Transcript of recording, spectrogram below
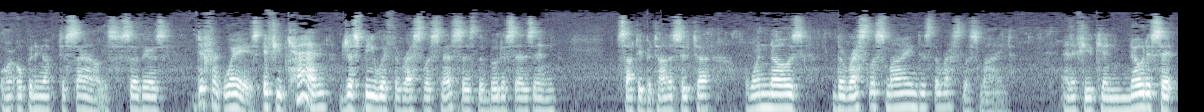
or opening up to sounds. So there's different ways. If you can just be with the restlessness, as the Buddha says in Satipatthana Sutta, one knows the restless mind is the restless mind. And if you can notice it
